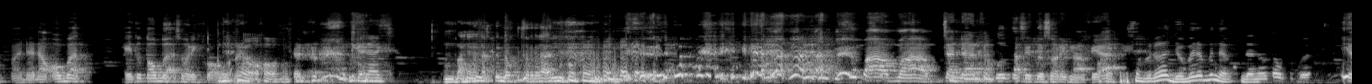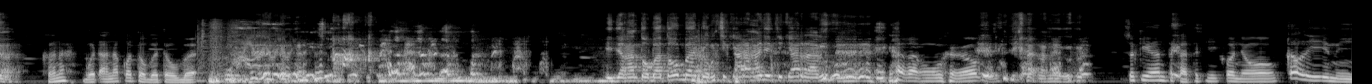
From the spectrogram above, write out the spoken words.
Apa? Danau obat. Eh, Itu toba, sorry kok. obat. Oh, dan Tentang anak kedokteran. maaf, maaf. Candaan fakultas itu, sorry maaf ya. Oke, sebetulnya jawabannya bener. Danau Toba. Iya. Karena buat anak kok toba-toba. Ya, jangan toba-toba dong, Cikarang aja Cikarang. Cikarang oke. Cikarang. Sekian teka-teki konyol kali ini.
